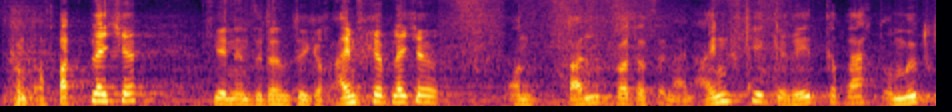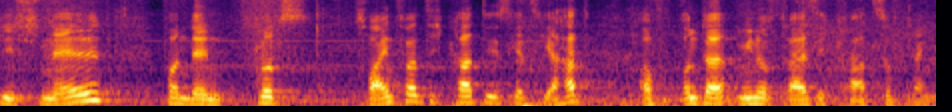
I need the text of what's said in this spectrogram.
Es kommt auf Backbleche. Wir nennen sie dann natürlich auch Einfrierbleche. Und dann wird das in ein Einfriergerät gebracht, um möglichst schnell von den plus 22 Grad, die es jetzt hier hat, auf unter minus 30 Grad zu bringen.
